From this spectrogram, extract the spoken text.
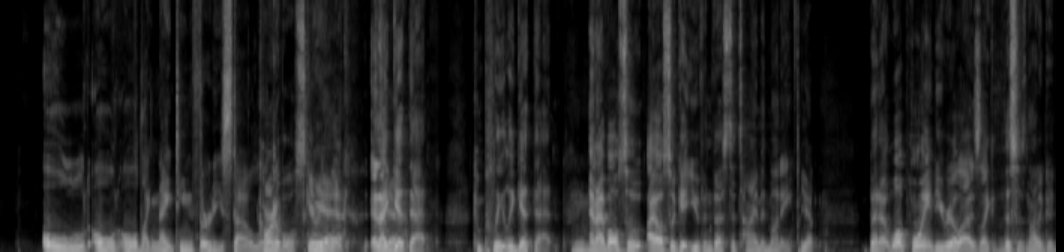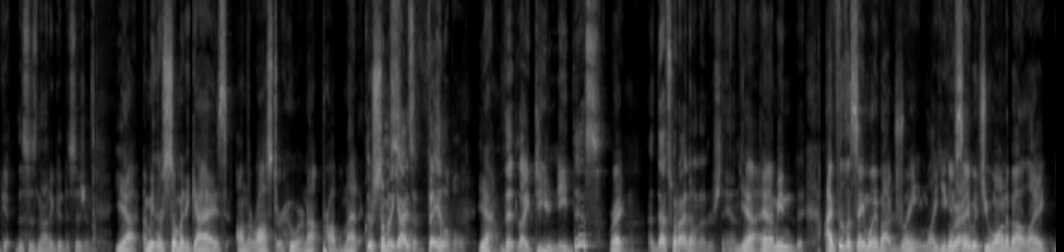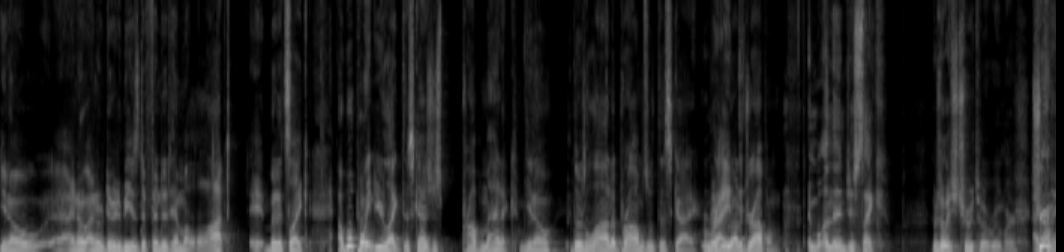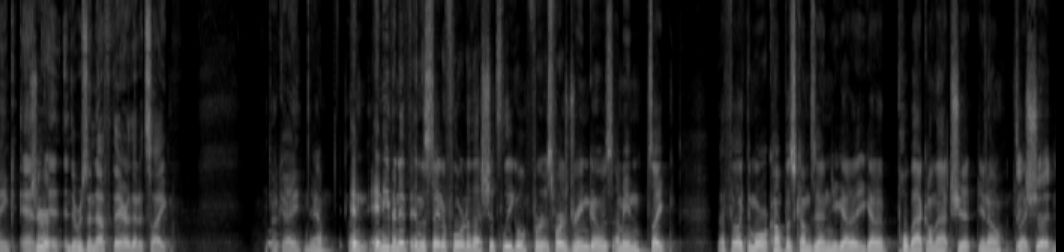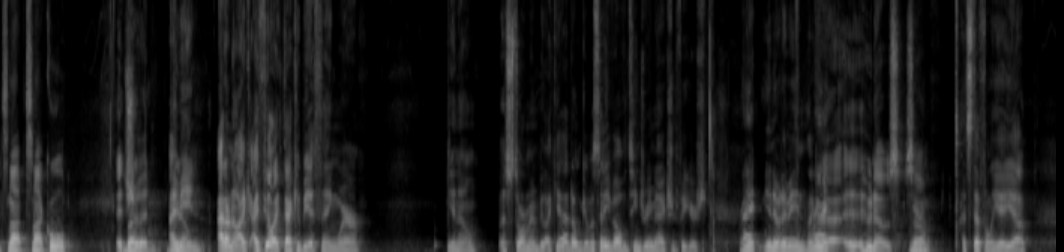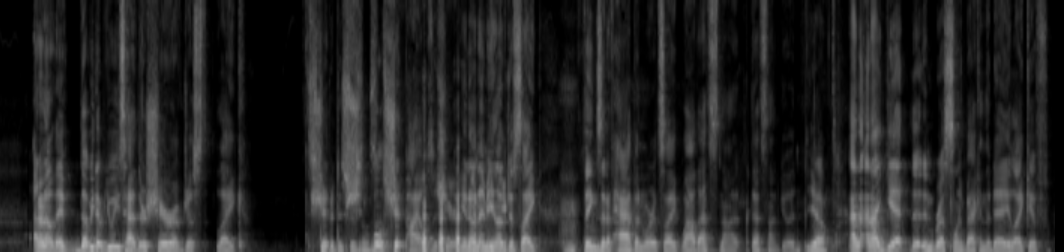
old, old, old like 1930s style look. Carnival, scary Yeah. look, and I Yeah. Mm-hmm. get that. Completely get that. And I've also I also get you've invested time and money. Yep. But at what point do you realize like this is not a good get this is not a good decision? Yeah. I mean, there's so many guys on the roster who are not problematic. There's so many guys available. Yeah. That like, do you need this? Right. That's what I don't understand. Yeah, I mean, I feel the same way about Dream. Like, you can say what you want about, like, you know, I know, I know WWE has defended him a lot, eh, but it's like, at what point do you like this guy's just problematic? You know, there's a lot of problems with this guy. Maybe Right. you ought to drop him. and, and then just like there's always truth to a rumor Sure, i think and, sure. and, and there was enough there that it's like okay Yeah, and and even if in the state of Florida that shit's legal for as far as Dream goes, I mean, it's like. I feel like the moral compass comes in. You gotta you gotta pull back on that shit. You know, it's It like, should. It's not it's not cool. it But, should i know. mean i don't know I, I feel like that could be a thing where you know a stormman would be like yeah don't give us any velveteen dream action figures Right. you know what i mean like Right. uh, who knows so that's definitely a uh, i don't know they've wwe's had their share of just like Stupid shit, decisions. shit- well shit piles this year you know what i mean of just like things that have happened where it's like wow that's not that's not good Yeah. And and I get that in wrestling back in the day, like if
